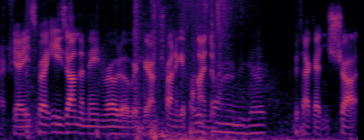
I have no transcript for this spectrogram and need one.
Actually. Yeah, he's right. He's on the main road over here. I'm trying to get behind him enemy, without getting shot.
